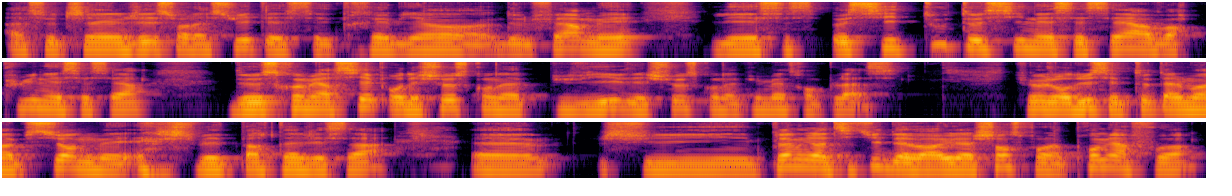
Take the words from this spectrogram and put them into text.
à se challenger sur la suite et c'est très bien de le faire, mais il est aussi tout aussi nécessaire, voire plus nécessaire, de se remercier pour des choses qu'on a pu vivre, des choses qu'on a pu mettre en place. Aujourd'hui, c'est totalement absurde, mais je vais te partager ça. Euh, je suis plein de gratitude d'avoir eu la chance pour la première fois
